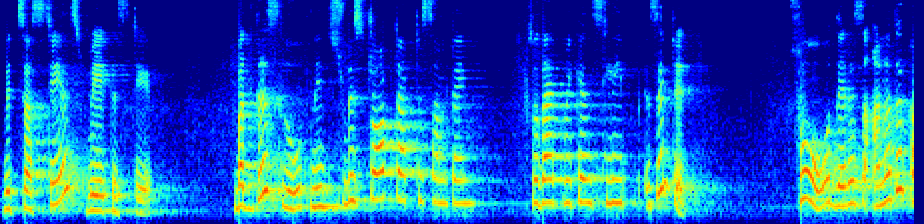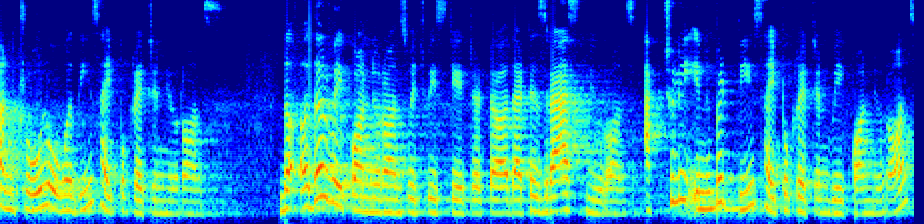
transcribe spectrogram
which sustains wake state. But this loop needs to be stopped after some time so that we can sleep, isn't it? So, there is another control over these hypocretin neurons. The other wake-on neurons which we stated uh, that is RAS neurons actually inhibit these hypocretin wake-on neurons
